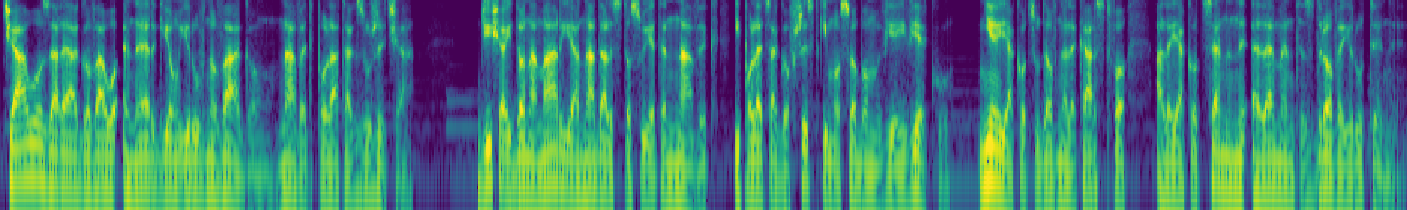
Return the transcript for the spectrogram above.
Ciało zareagowało energią i równowagą, nawet po latach zużycia. Dzisiaj Dona Maria nadal stosuje ten nawyk i poleca go wszystkim osobom w jej wieku. Nie jako cudowne lekarstwo, ale jako cenny element zdrowej rutyny.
